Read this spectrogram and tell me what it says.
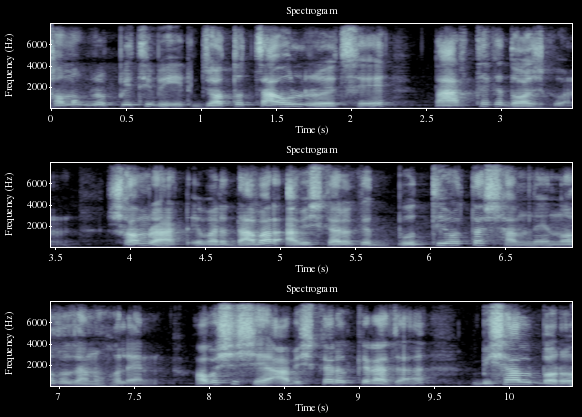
সমগ্র পৃথিবীর যত চাউল রয়েছে, তার থেকে দশ গুণ। সম্রাট এবারে দাবার আবিষ্কারকের বুদ্ধিমত্তার সামনে নতজানু হলেন। অবশেষে আবিষ্কারককে রাজা বিশাল বড়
